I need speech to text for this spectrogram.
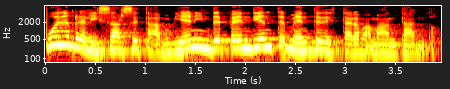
pueden realizarse también independientemente de estar amamantando.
